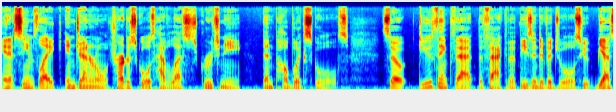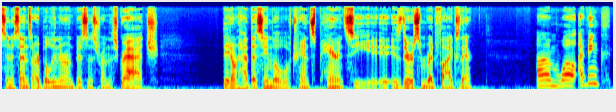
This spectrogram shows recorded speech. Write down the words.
and it seems like, in general, charter schools have less scrutiny than public schools. So, do you think that the fact that these individuals, who, yes, in a sense, are building their own business from the scratch, they don't have that same level of transparency? Is there some red flags there? Um, well, I think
